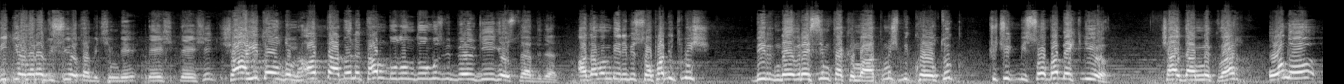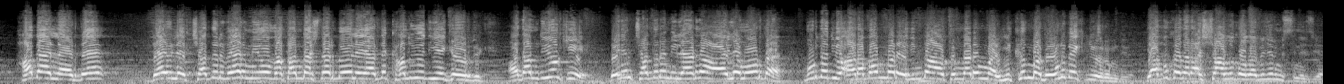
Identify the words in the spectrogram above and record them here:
Videolara düşüyor tabii şimdi değişik değişik. Şahit oldum. Hatta böyle tam bulunduğumuz bir bölgeyi gösterdiler. Adamın biri bir sopa dikmiş. Bir nevresim takımı atmış. Bir koltuk. Küçük bir soba bekliyor. Çaydanlık var. Onu haberlerde devlet çadır vermiyor. Vatandaşlar böyle yerde kalıyor diye gördük. Adam diyor ki benim çadırım ileride ailem orada. Burada diyor arabam var evimde altınlarım var. Yıkılmadı onu bekliyorum diyor. Ya bu kadar aşağılık olabilir misiniz ya?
